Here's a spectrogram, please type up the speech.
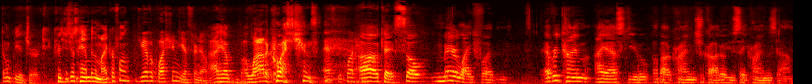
don't be a jerk. Could you just hand me the microphone? Do you have a question? Yes or no? I have a lot of questions. Ask your question. Uh, okay, so Mayor Lightfoot, every time I ask you about crime in Chicago, you say crime is down.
